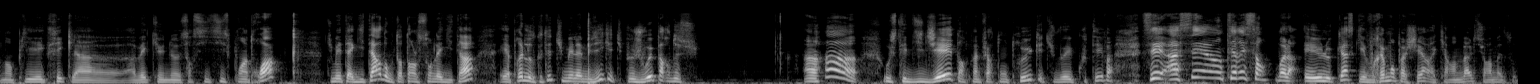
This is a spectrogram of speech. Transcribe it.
un ampli électrique là, euh, avec une sortie 6.3, tu mets ta guitare, donc tu entends le son de la guitare, et après de l'autre côté, tu mets la musique et tu peux jouer par-dessus. Ah, ah Ou c'était DJ, t'es en train de faire ton truc et tu veux écouter. C'est assez intéressant. Voilà. Et le casque est vraiment pas cher, à 40 balles sur Amazon.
